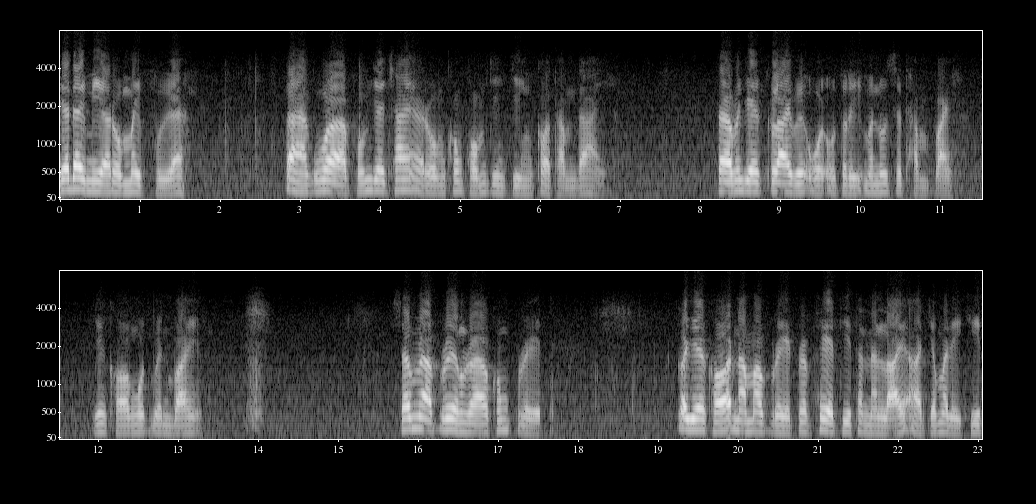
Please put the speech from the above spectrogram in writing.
จะได้มีอารมณ์ไม่เฝือถ้าหากว่าผมจะใช้อารมณ์ของผมจริง ๆ ก็ทำได้ แต่มันจะกลายเป็นโอดอุตริมนุษยธรรมไปจึงของดเว้นไว้สำหรับเรื่องราวของเปรต ก็จะขอนำเอาเปรตประเภทที่ท่านนั้นหลายอาจจะไม่ได้คิด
